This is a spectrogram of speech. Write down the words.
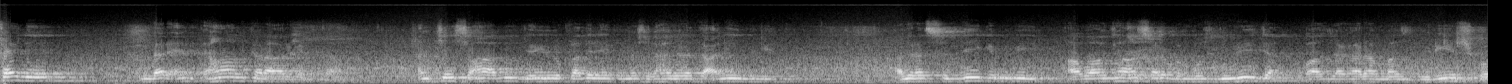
خیلی در امتحان قرار گرتا انچین صحابی جلیل قدر ایک مثل حضرت علی بھی حضرت صدیق بھی۔ آوازہ سر به مزدوری جا، بعض جگہ مزدوریش کو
